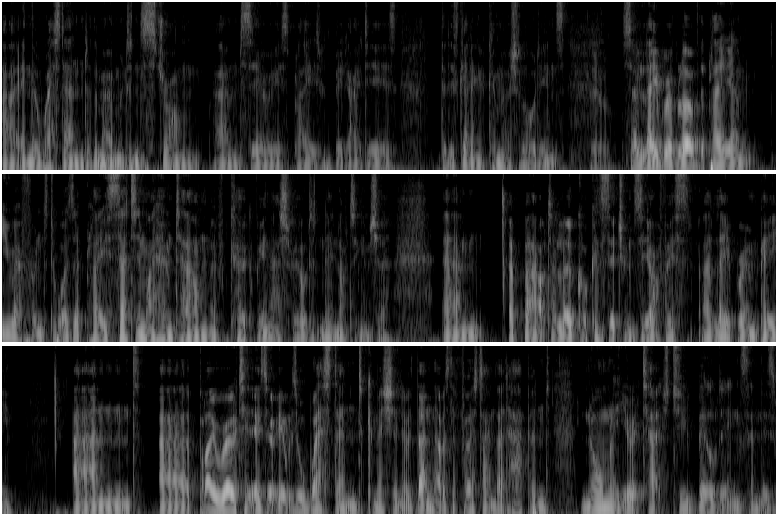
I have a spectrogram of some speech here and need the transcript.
uh, in the West End at the moment, and strong, um, serious plays with big ideas that is getting a commercial audience. Yeah. So, Labour of Love, the play um, you referenced, was a play set in my hometown of Kirkby in Ashfield, near Nottinghamshire, um, about a local constituency office, a Labour MP. And uh, but I wrote it as a, it was a West End commission. It was, then that was the first time that happened. Normally, you're attached to buildings and there's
